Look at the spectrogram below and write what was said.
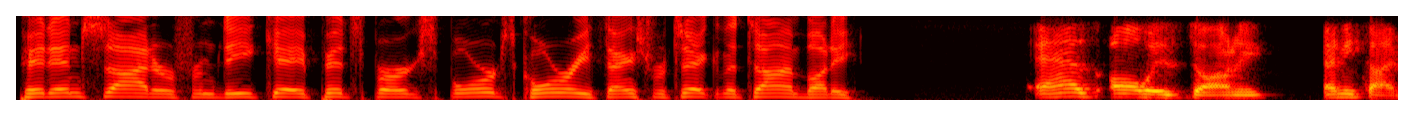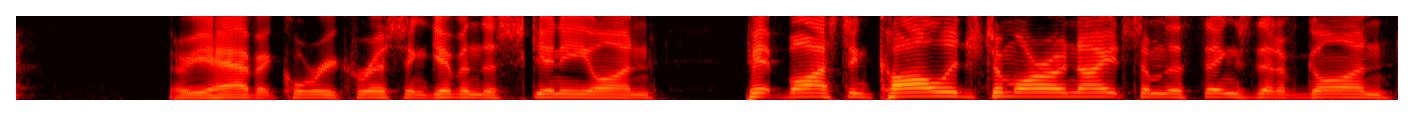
Pitt Insider from DK Pittsburgh Sports. Corey, thanks for taking the time, buddy. As always, Donnie. Anytime. There you have it, Corey Crisan, giving the skinny on Pitt Boston College tomorrow night. Some of the things that have gone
